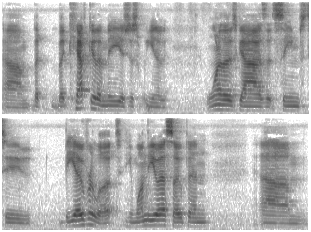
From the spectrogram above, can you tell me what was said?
Um, but but Koepka to me is just you know one of those guys that seems to be overlooked. He won the U.S. Open. Um,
